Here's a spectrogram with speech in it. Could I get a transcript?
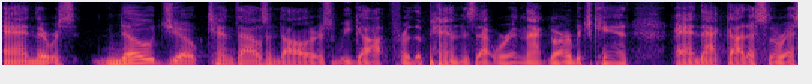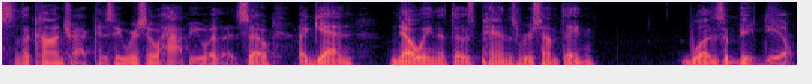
And there was no joke, $10,000 we got for the pens that were in that garbage can. And that got us the rest of the contract because they were so happy with it. So again, knowing that those pens were something was a big deal.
